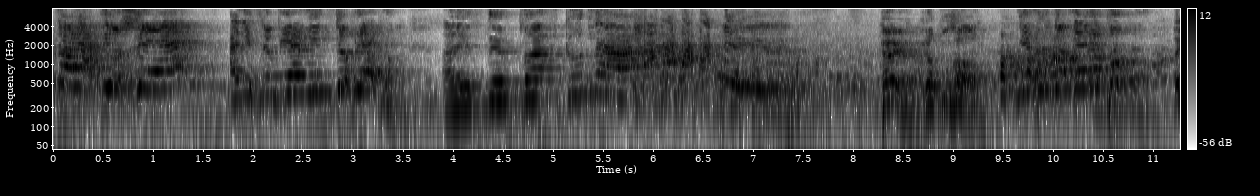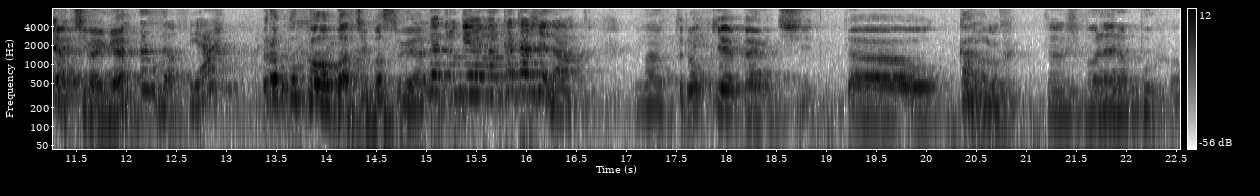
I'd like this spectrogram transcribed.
Sto lat już żyję, a nie zrobiłem nic dobrego. Ale jestem paskudna. Hej, Ropucho! Nie mów do mnie rapucho. A jak ci na imię? Zofia. Ropucho bardziej pasuje. Na drugie mam Katarzyna. Na drugie bym ci dał... Karaluch. To już wolę ropucho.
